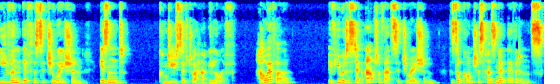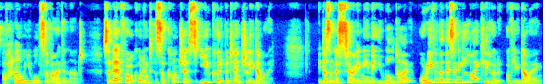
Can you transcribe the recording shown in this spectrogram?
even if the situation isn't conducive to a happy life. However, if you were to step out of that situation, the subconscious has no evidence of how you will survive in that. So therefore, according to the subconscious, you could potentially die. It doesn't necessarily mean that you will die or even that there's any likelihood of you dying.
